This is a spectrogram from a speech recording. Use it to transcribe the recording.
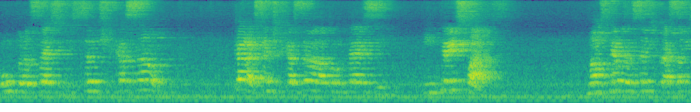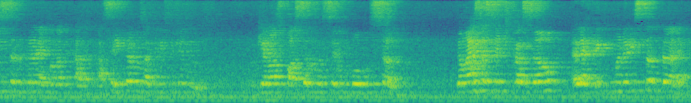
um processo de santificação. Cara, a santificação ela acontece em três fases. Nós temos a santificação instantânea quando aceitamos a Cristo Jesus, porque nós passamos a ser um povo santo. Então essa santificação ela é feita de maneira instantânea.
